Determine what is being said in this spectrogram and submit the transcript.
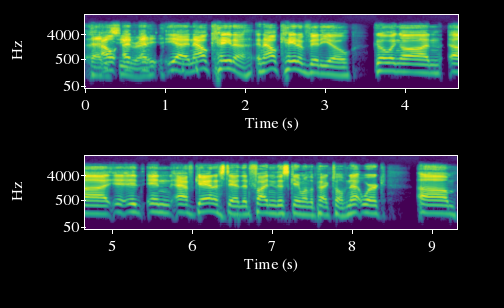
Al, C, and, right? And, yeah, an Al Qaeda an Al Qaeda video going on uh, in, in Afghanistan than finding this game on the Pac-12 network. Um,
